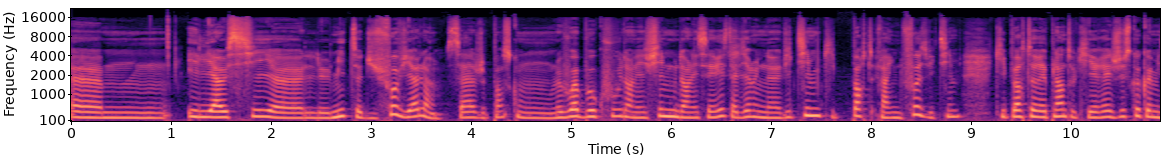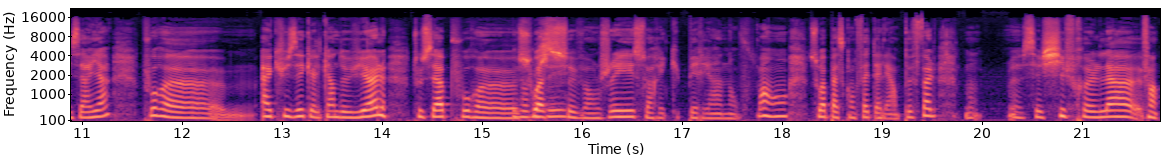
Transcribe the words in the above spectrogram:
Euh, il y a aussi euh, le mythe du faux viol. Ça, je pense qu'on le voit beaucoup dans les films ou dans les séries, c'est-à-dire une victime qui porte, enfin une fausse victime qui porterait plainte ou qui irait jusqu'au commissariat pour euh, accuser quelqu'un de viol. Tout ça pour Se soit venger. se venger, soit récupérer un enfant, soit parce qu'en fait elle est un peu folle. Bon, ces chiffres-là, enfin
